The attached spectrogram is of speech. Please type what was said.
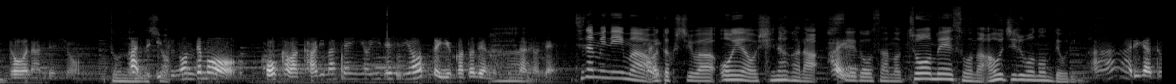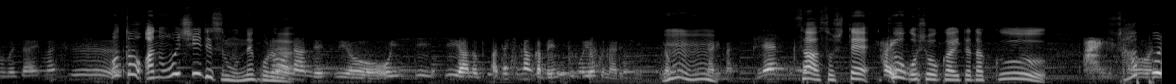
ん、どうなんでしょう。どうなんでしょう。飲んでも効果は変わりませんよ、いいですよということでなので、ちなみに今、はい私はオンエアをしながら、はい資生堂さんの超瞑想の青汁を飲んでおります。本当あの美味しいですもんねこれ。そうなんですよ。美味しいし、あの私なんか便通も良くなるし、うんうんなりますしね。さあそして、はい今日ご紹介いただくはい。サプ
